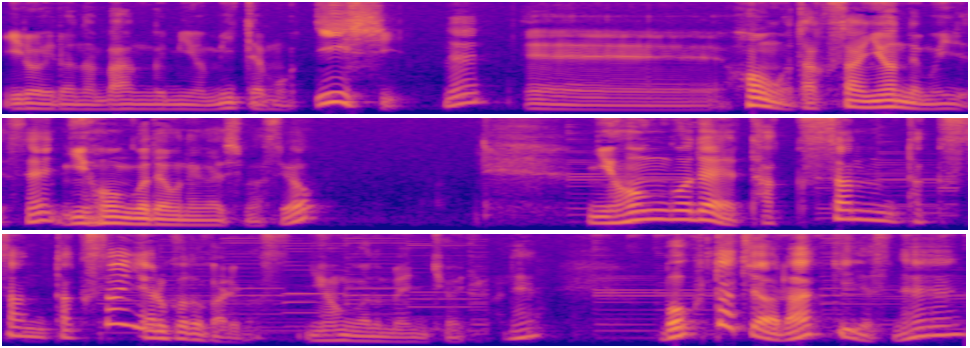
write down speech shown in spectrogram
いろいろな番組を見てもいいし、ねえー、本をたくさん読んでもいいですね。日本語でお願いしますよ。日本語でたくさんたくさんたくさんやることがあります。日本語の勉強にはね。僕たちはラッキーですね。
